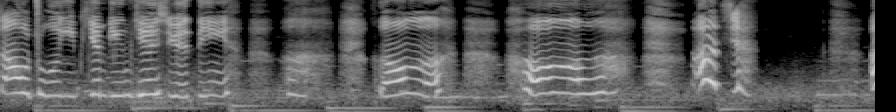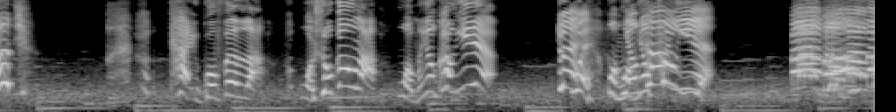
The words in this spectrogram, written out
到处一片冰天雪地，啊，好冷，好冷啊！阿切，阿切，太过分了！我受够了，我们要抗议！对，我们要抗议！罢工！罢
